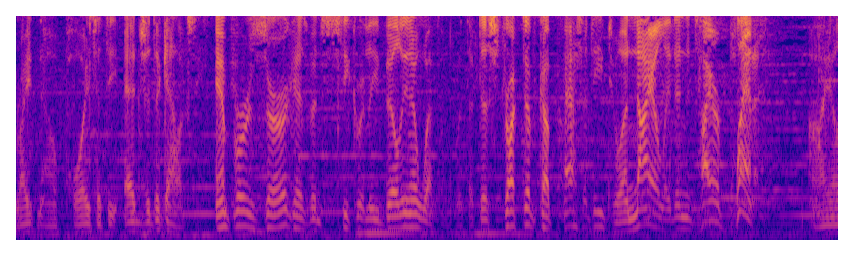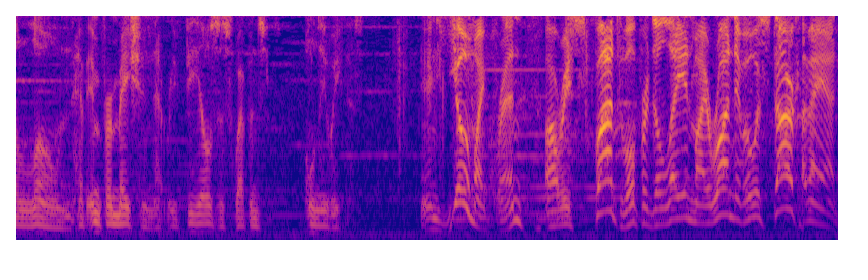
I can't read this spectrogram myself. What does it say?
Right now, poised at the edge of the galaxy, Emperor Zurg has been secretly building a weapon with the destructive capacity to annihilate an entire planet. I alone have information that reveals this weapon's only weakness. And you, my friend, are responsible for delaying my rendezvous with Star Command.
